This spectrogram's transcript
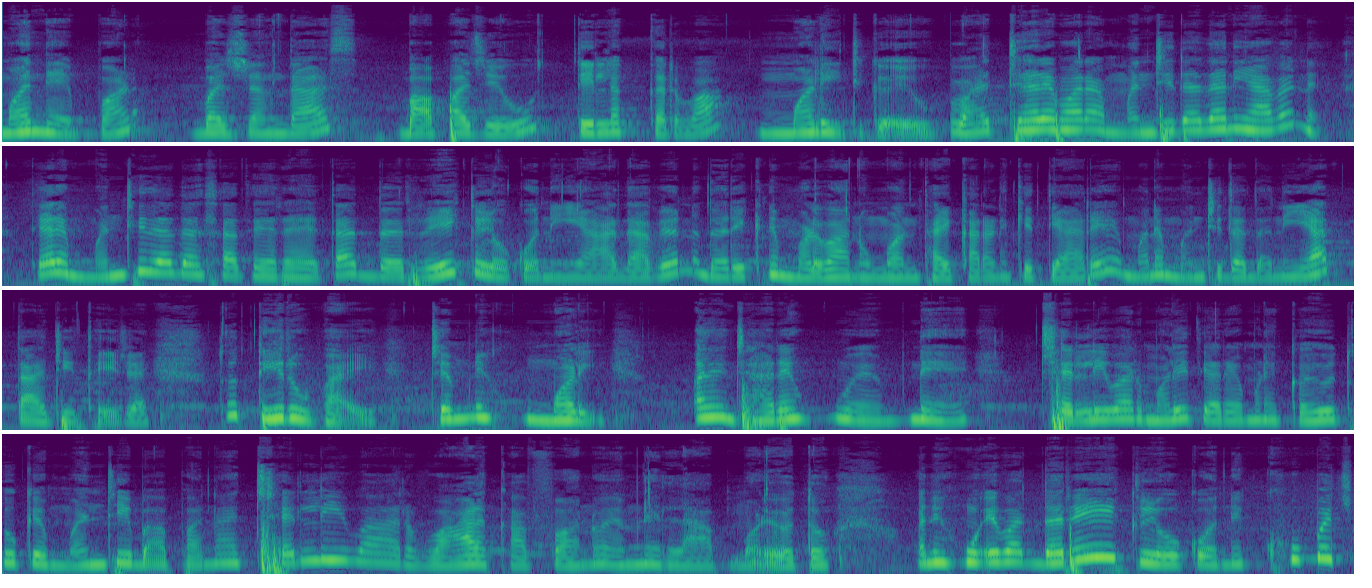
મને પણ બજરંગદાસ બાપા જેવું તિલક કરવા મળી જ ગયું. વાત જ્યારે મારા મંજી દાદાની આવે ને, ત્યારે મંજી દાદા સાથે રહેતા દરેક લોકોની યાદ આવે અને દરેકને મળવાનું મન થાય, કારણ કે ત્યારે મને મંજી દાદાની યાદ તાજી થઈ જાય. તો ધીરુભાઈ, જેમને હું મળી અને જ્યારે હું એમને છેલ્લી વાર મળી ત્યારે એમણે કહ્યું હતું કે મંજી બાપાના છેલ્લી વાર વાળ કાપવાનો એમને લાભ મળ્યો હતો. અને હું એવા દરેક લોકોને ખૂબ જ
